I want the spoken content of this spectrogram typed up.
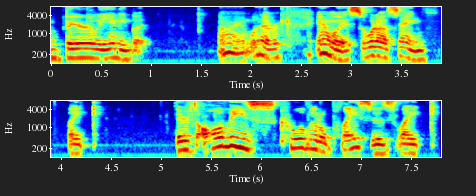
barely any, but alright, whatever. Anyway, so what I was saying, like there's all these cool little places like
